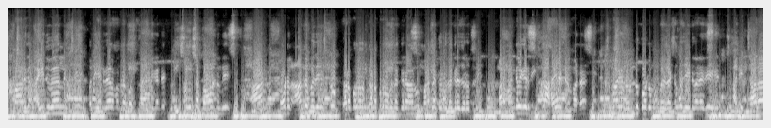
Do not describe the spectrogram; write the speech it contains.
సుమారుగా ఐదు వేల నుంచి పదిహేను వేల మంది దాకా వస్తున్నారు. ఎందుకంటే అంత బాగుంటుంది. టోటల్ ఆంధ్రప్రదేశ్లో కడపలో కడపలో ఒక దగ్గర మన దగ్గర ఒక దగ్గర జరుగుతుంది. మన మంగళగిరిది ఇంకా హైలైట్ అన్నమాట. సుమారుగా రెండు కోట్ల ముప్పై లక్షలతో చేయడం అనేది అది చాలా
